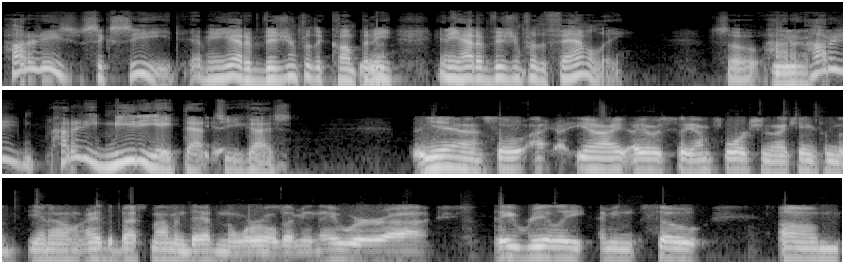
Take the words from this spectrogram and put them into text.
how did he succeed? I mean, he had a vision for the company, yeah. and he had a vision for the family. So how, yeah. how did he how did he mediate that to you guys? Yeah, so I, you know, I, I always say I'm fortunate. I came from the, you know, I had the best mom and dad in the world. I mean, they were, uh, they really, I mean, so, um,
